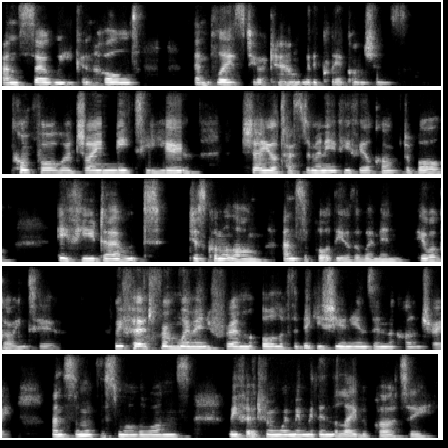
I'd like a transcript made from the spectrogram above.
and so we can hold employers to account with a clear conscience. Come forward, join me to you, share your testimony if you feel comfortable. If you don't, just come along and support the other women who are going to. We've heard from women from all of the biggest unions in the country and some of the smaller ones. We've heard from women within the Labour Party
